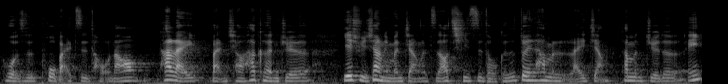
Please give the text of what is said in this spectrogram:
或者是破百字头，然后他来板桥，他可能觉得，也许像你们讲的，只要七字头，可是对他们来讲，他们觉得，哎、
